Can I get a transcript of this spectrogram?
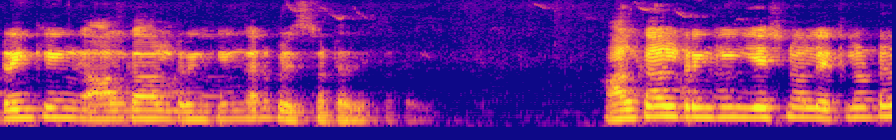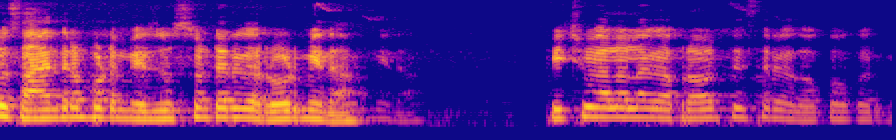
డ్రింకింగ్ ఆల్కహాల్ డ్రింకింగ్ అనిపిస్తుంటుంది ఆల్కహాల్ డ్రింకింగ్ చేసిన వాళ్ళు ఎట్లుంటారు? సాయంత్రం పూట మీరు చూస్తుంటారు కదా రోడ్ మీద. పిచ్చి వాళ్ళలాగా ప్రవర్తిస్తారు కదా ఒక్కొక్కరికి.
